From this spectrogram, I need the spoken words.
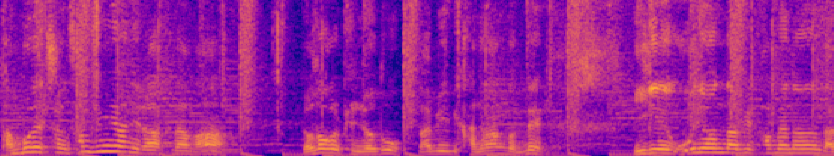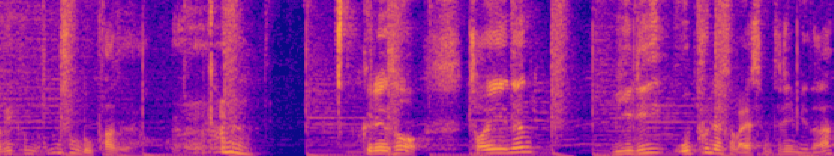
담보대출은 30년이라 그나마 몇 억을 빌려도 납입이 가능한 건데 이게 5년 납입하면은 납입금이 엄청 높아져요. 그래서 저희는 미리 오픈해서 말씀드립니다.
